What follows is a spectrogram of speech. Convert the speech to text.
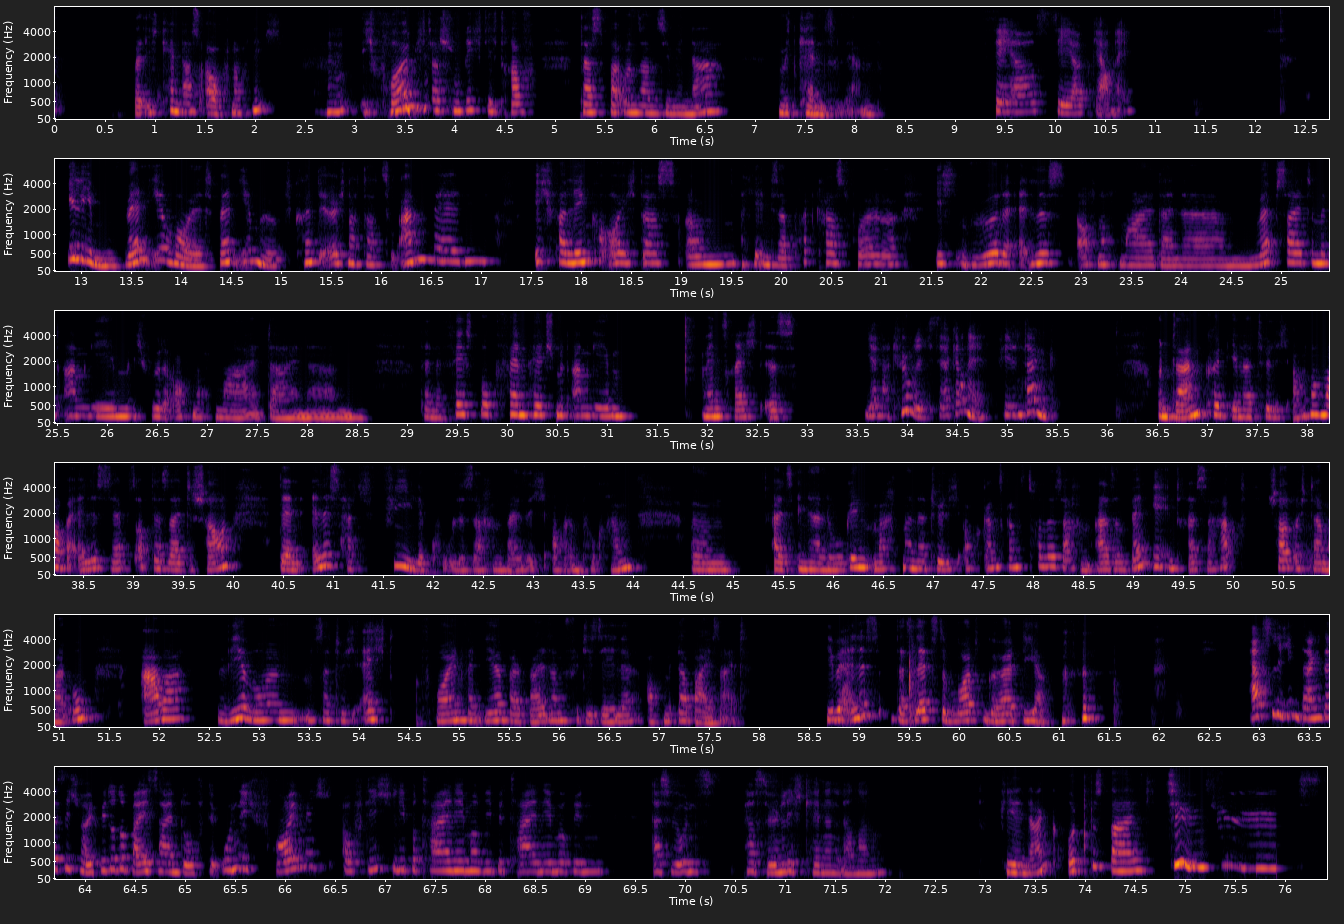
weil ich kenne das auch noch nicht. Mhm. Ich freue mich da schon richtig drauf, das bei unserem Seminar mit kennenzulernen. Sehr, sehr gerne. Ihr Lieben, wenn ihr wollt, wenn ihr mögt, könnt ihr euch noch dazu anmelden. Ich verlinke euch das ähm, hier in dieser Podcast-Folge. Ich würde Alice auch nochmal deine Webseite mit angeben. Ich würde auch nochmal deine, deine Facebook-Fanpage mit angeben, wenn es recht ist. Ja, natürlich, sehr gerne. Vielen Dank. Und dann könnt ihr natürlich auch nochmal bei Alice selbst auf der Seite schauen, denn Alice hat viele coole Sachen bei sich auch im Programm. Ähm, als Inhalogin macht man natürlich auch ganz, ganz tolle Sachen. Also wenn ihr Interesse habt, schaut euch da mal um. Aber wir wollen uns natürlich echt freuen, wenn ihr bei Balsam für die Seele auch mit dabei seid. Liebe Alice, das letzte Wort gehört dir. Herzlichen Dank, dass ich heute wieder dabei sein durfte. Und ich freue mich auf dich, lieber Teilnehmer, liebe Teilnehmerin, dass wir uns persönlich kennenlernen. Vielen Dank und bis bald. Tschüss. Tschüss.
